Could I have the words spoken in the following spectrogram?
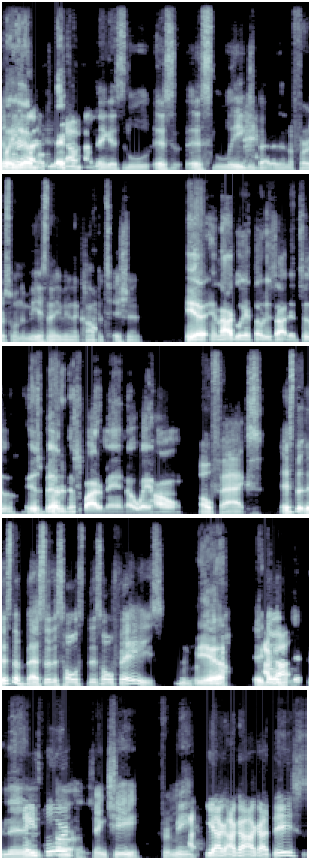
The but yeah, one most is definitely. nostalgia. I think it's it's it's leagues better than the first one to me. It's not even a competition. yeah, and I'll go ahead and throw this out there too. It's better than Spider Man No Way Home. Oh, facts. It's the this the best of this whole this whole phase. Yeah, It goes and then phase four. uh, Shang Chi for me. Yeah, I, I got I got this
